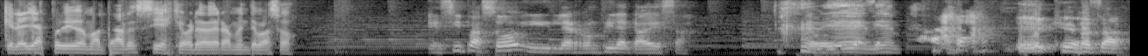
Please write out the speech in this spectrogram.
que le hayas podido matar si es que verdaderamente pasó. que sí pasó y le rompí la cabeza. bien, bien. ¿Qué pasa?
